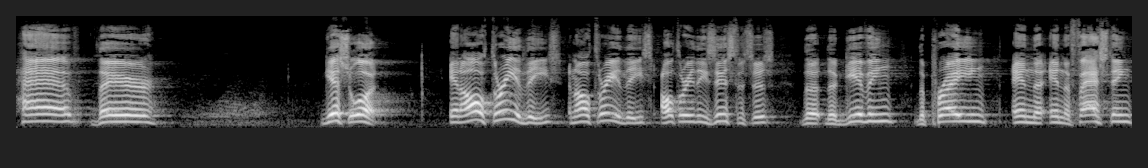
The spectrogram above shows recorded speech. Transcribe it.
have their. Guess what? In all three of these, in all three of these, all three of these instances, the, the giving, the praying, and the, and the fasting,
